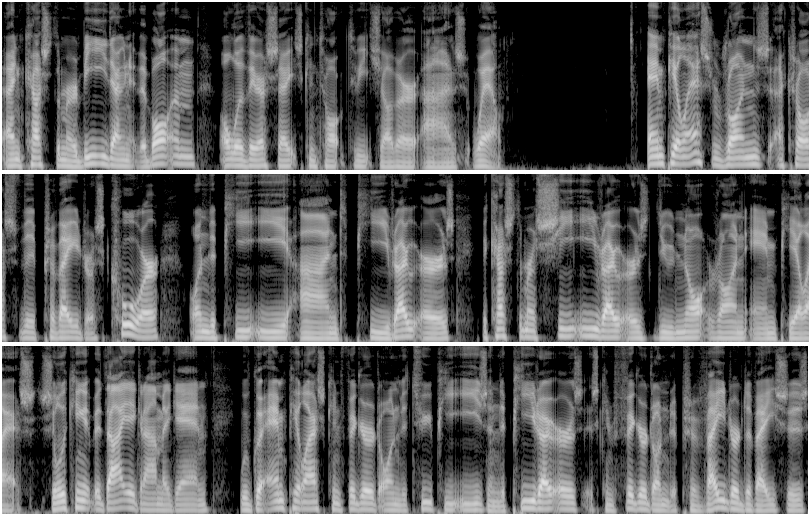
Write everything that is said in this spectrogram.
and customer B down at the bottom, all of their sites can talk to each other as well. MPLS runs across the provider's core on the PE and P routers. The customer CE routers do not run MPLS. So looking at the diagram again, we've got MPLS configured on the two PEs and the P routers is configured on the provider devices.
